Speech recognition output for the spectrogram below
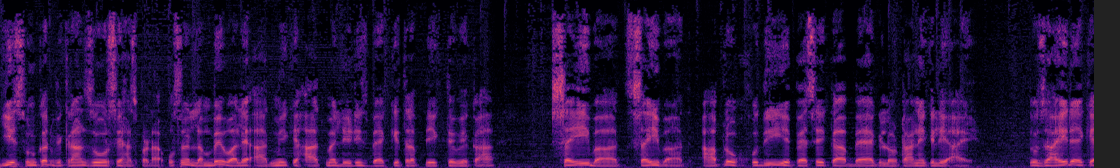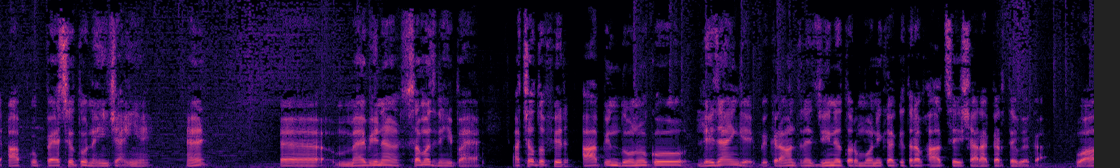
ये सुनकर विक्रांत ज़ोर से हंस पड़ा। उसने लंबे वाले आदमी के हाथ में लेडीज़ बैग की तरफ़ देखते हुए कहा, सही बात सही बात। आप लोग खुद ही ये पैसे का बैग लौटाने के लिए आए। तो ज़ाहिर है कि आपको पैसे तो नहीं चाहिए, हैं? मैं भी ना समझ नहीं पाया। अच्छा तो फिर आप इन दोनों को ले जाएँगे? विक्रांत ने जीनत और मोनिका की तरफ़ हाथ से इशारा करते हुए कहा, वाह,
